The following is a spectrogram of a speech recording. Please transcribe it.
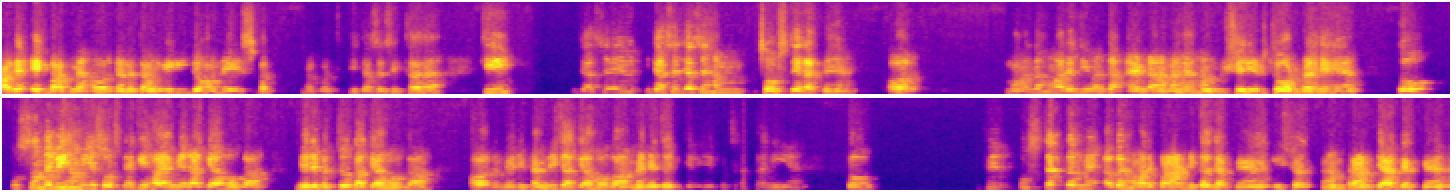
आगे एक बात मैं और कहना चाहूँगी कि जो हमने इस भगवत गीता से सीखा है कि जैसे जैसे जैसे हम सोचते रहते हैं और मान लो हमारे जीवन का एंड आना है, हम शरीर छोड़ रहे हैं तो उस समय भी हम ये सोचते हैं कि, हाय, मेरा क्या होगा? मेरे बच्चों का क्या होगा? और मेरी फैमिली का क्या होगा? मैंने तो इनके लिए कुछ रखा नहीं है। तो फिर उस चक्कर में अगर हमारे प्राण निकल जाते हैं, ईश्वर, हम प्राण त्याग देते हैं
